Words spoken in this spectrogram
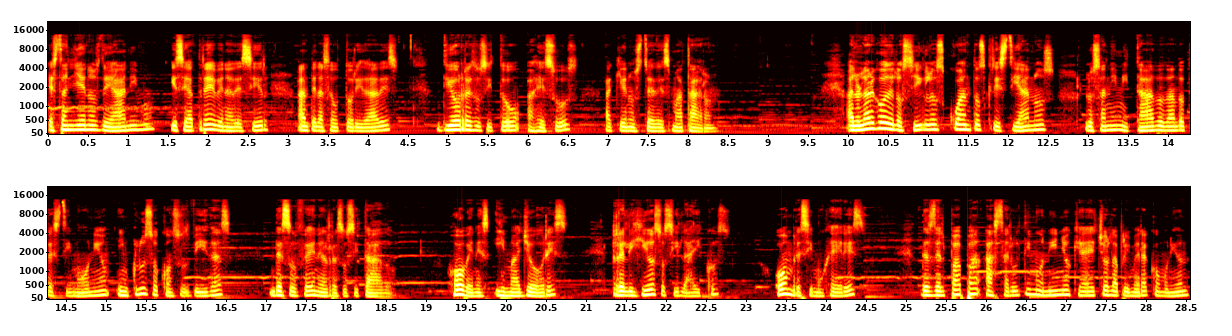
están llenos de ánimo y se atreven a decir ante las autoridades, Dios resucitó a Jesús, a quien ustedes mataron. A lo largo de los siglos, ¿cuántos cristianos los han imitado dando testimonio, incluso con sus vidas, de su fe en el resucitado? Jóvenes y mayores, religiosos y laicos, hombres y mujeres, desde el Papa hasta el último niño que ha hecho la primera comunión,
